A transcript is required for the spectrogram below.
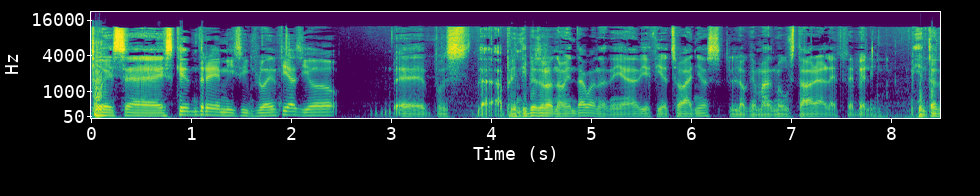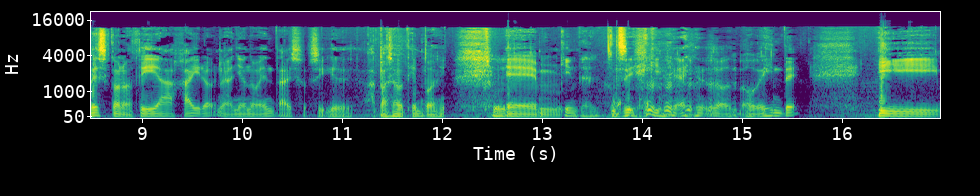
Pues eh, es que entre mis influencias yo, eh, pues a principios de los 90, cuando tenía 18 años, lo que más me gustaba era Led Zeppelin. Y entonces conocí a Jairo en el año 90, eso sí que ha pasado tiempo, ¿sí? Sí, Em, 15 años. Sí, 15 años o, o 20. Y,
